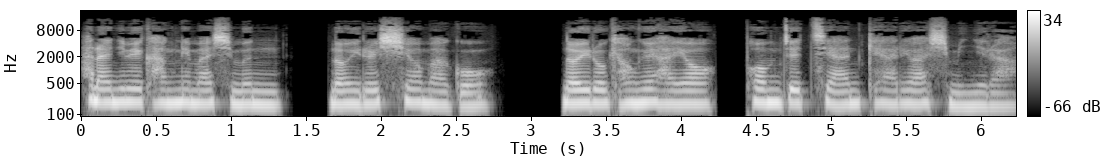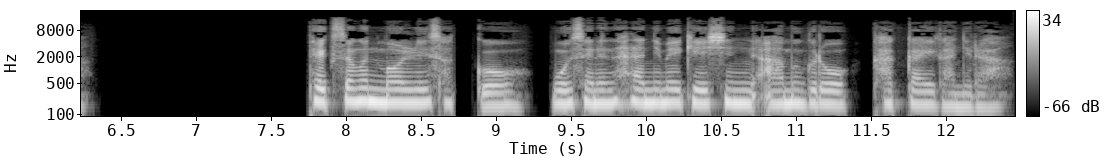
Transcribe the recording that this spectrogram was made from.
하나님의 강림하심은 너희를 시험하고 너희로 경외하여 범죄치 않게 하려 하심이니라. 백성은 멀리 섰고 모세는 하나님의 계신 암흑으로 가까이 가니라.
